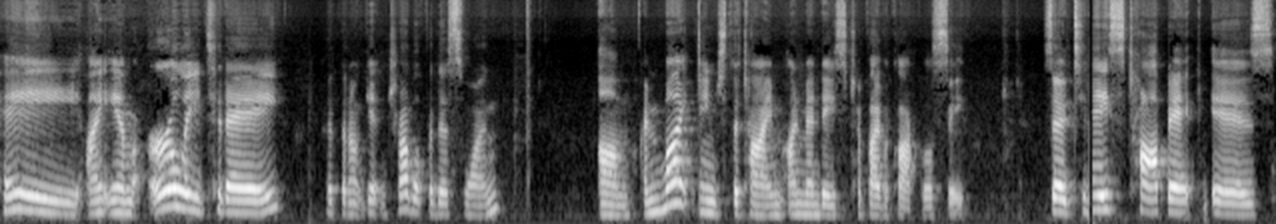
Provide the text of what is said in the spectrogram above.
Hey, I am early today. Hope I don't get in trouble for this one. Um, I might change the time on Mondays to five o'clock. We'll see. So today's topic is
